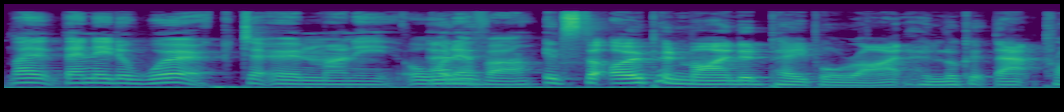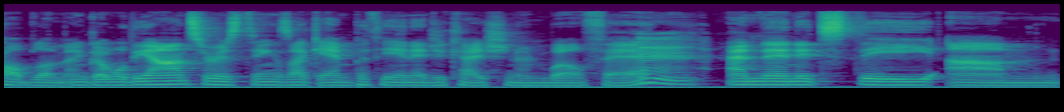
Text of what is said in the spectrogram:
Like they need to work to earn money or whatever. It's the open-minded people, right, who look at that problem and go, "Well, the answer is things like empathy and education and welfare." Mm. And then it's the um,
